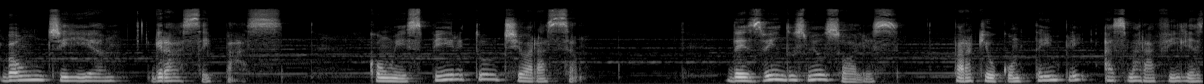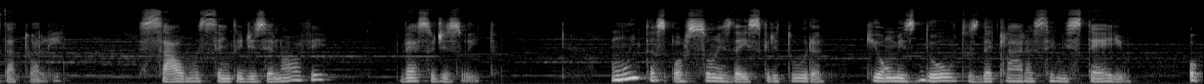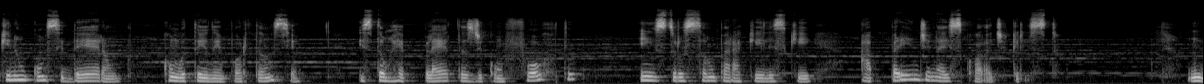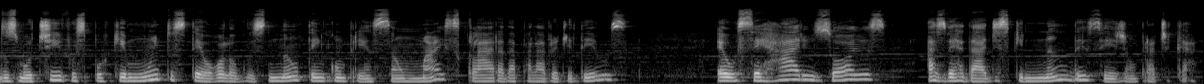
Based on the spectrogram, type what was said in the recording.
Bom dia, graça e paz, com o espírito de oração. Desvendo os meus olhos, para que eu contemple as maravilhas da tua lei. Salmo 119, verso 18. Muitas porções da Escritura que homens doutos declaram ser mistério ou que não consideram como tendo importância estão repletas de conforto e instrução para aqueles que aprendem na escola de Cristo. Um dos motivos por que muitos teólogos não têm compreensão mais clara da palavra de Deus é o cerrar os olhos às verdades que não desejam praticar.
